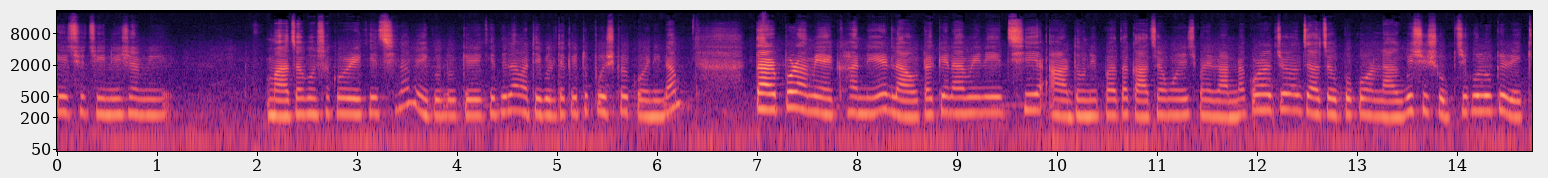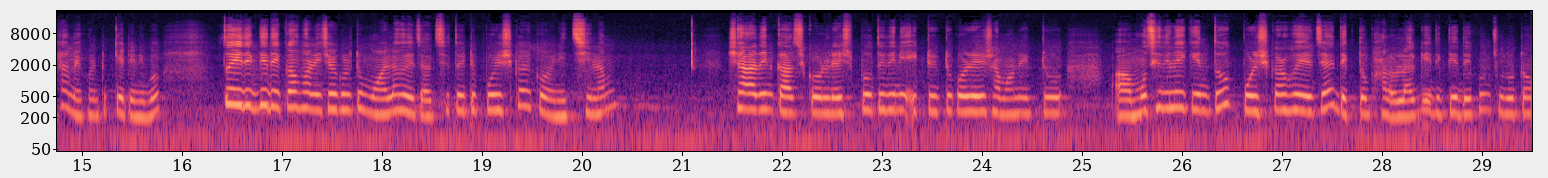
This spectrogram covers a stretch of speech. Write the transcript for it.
কিছু জিনিস আমি মাজা ঘষা করে রেখেছিলাম, এগুলোকে রেখে দিলাম আর টেবিলটাকে একটু পরিষ্কার করে নিলাম। তারপর আমি এখানে লাউটাকে নামিয়ে নিয়েছি আর ধনে পাতা, কাঁচামরিচ মানে রান্না করার জন্য যা যা উপকরণ লাগবে সেই সবজিগুলোকে রেখে আমি এখন একটু কেটে নিব। তো এই দিক দিয়ে দেখলাম ফার্নিচারগুলো একটু ময়লা হয়ে যাচ্ছে, তো একটু পরিষ্কার করে নিচ্ছিলাম। সারাদিন কাজ করলে, প্রতিদিনই একটু একটু করে সামান্য একটু মুছে দিলেই কিন্তু পরিষ্কার হয়ে যায়, দেখতেও ভালো লাগে। এদিক দিয়ে দেখুন চুলোটাও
